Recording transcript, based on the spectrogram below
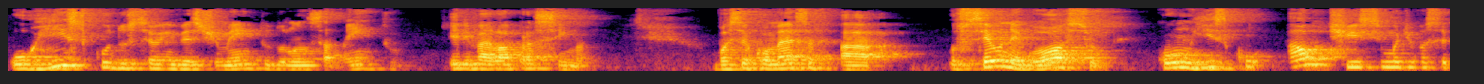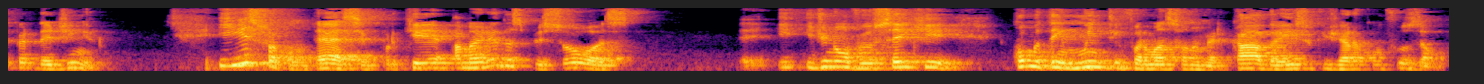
o risco do seu investimento, do lançamento, ele vai lá para cima. Você começa a, o seu negócio com um risco altíssimo de você perder dinheiro. E isso acontece porque a maioria das pessoas, e, e de novo, eu sei que como tem muita informação no mercado, é isso que gera confusão.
